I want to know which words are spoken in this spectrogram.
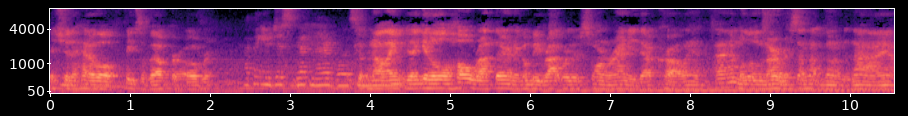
It should have had a little piece of Velcro over it. I think you just got nervous. So, no, they, they get a little hole right there and they're going to be right where they're swarming around you. They'll crawl in. I am a little nervous. I'm not going to deny I am.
